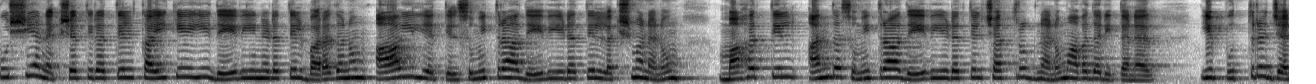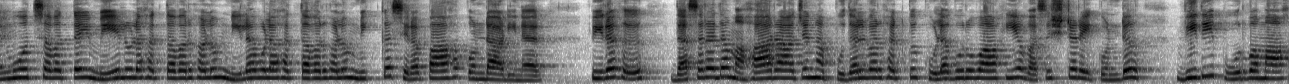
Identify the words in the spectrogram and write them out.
புஷ்ய நட்சத்திரத்தில் கைகேயி தேவியினிடத்தில் பரதனும் ஆயில்யத்தில் சுமித்ரா தேவியிடத்தில் லக்ஷ்மணனும் மகத்தில் அந்த சுமித்ரா தேவியிடத்தில் சத்ருக்னனும் அவதரித்தனர். இப்புத்திர ஜன்மோத்சவத்தை மேலுலகத்தவர்களும் நில உலகத்தவர்களும் மிக்க சிறப்பாக கொண்டாடினர். பிறகு தசரத மகாராஜன் அப்புதல்வர்கட்கு குலகுருவாகிய வசிஷ்டரை கொண்டு விதி பூர்வமாக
